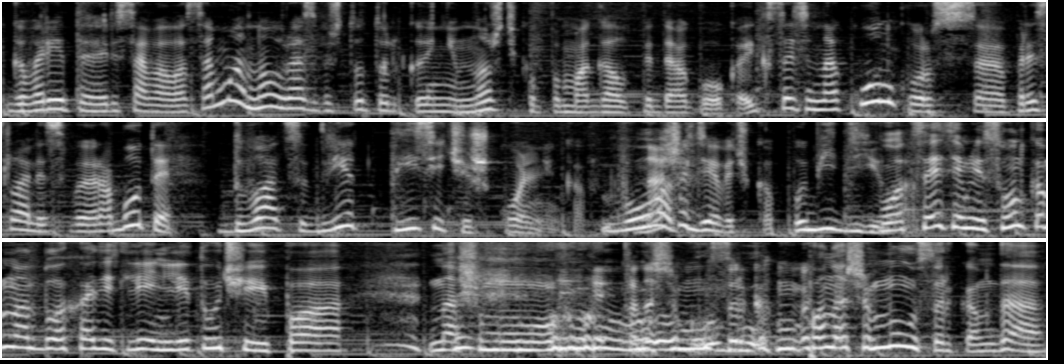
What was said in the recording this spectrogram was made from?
Говорит, рисовала сама, но разве что только немножечко помогал педагог. И, кстати, на конкурс э, прислали свои работы 22 тысячи школьников. Вот. Наша девочка победила. Вот с этим рисунком надо было ходить лень летучей по нашему... По нашим мусоркам. По нашим мусоркам, да.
